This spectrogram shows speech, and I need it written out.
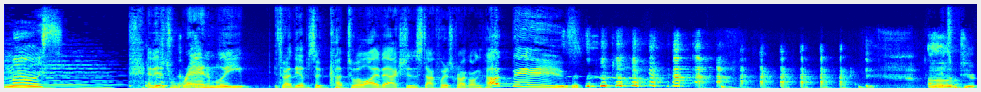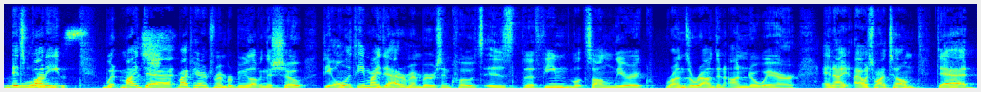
Moose. And it's randomly throughout the episode cut to a live action stock footage crowd going Hugbees. oh dear It's Lord. funny. What my dad, my parents remember me loving the show. The only thing my dad remembers in quotes is the theme song lyric "runs around in underwear," and I, I always want to tell him, Dad,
